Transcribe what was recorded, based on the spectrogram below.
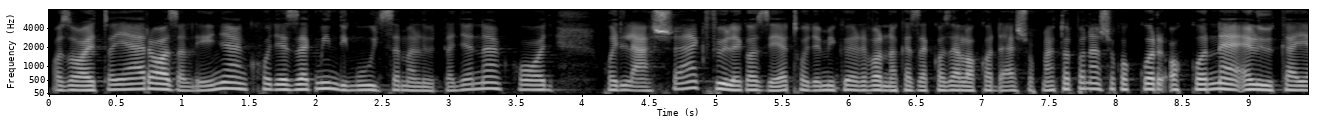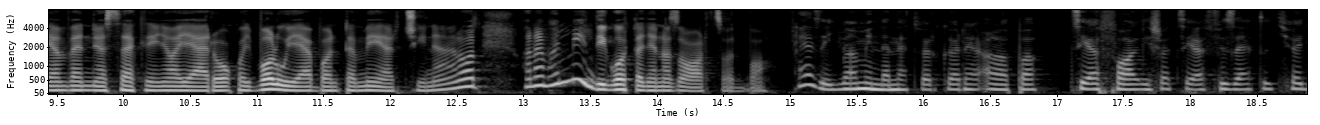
az ajtajára, az a lényeg, hogy ezek mindig úgy szem előtt legyenek, hogy, hogy lássák, főleg azért, hogy amikor vannak ezek az elakadások, megtorpanások, akkor, akkor ne elő kelljen venni a szekrény aljáról, hogy valójában te miért csinálod, hanem hogy mindig ott legyen az arcodba. Ez így van, minden networkernél alap a célfal és a célfüzet, úgyhogy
